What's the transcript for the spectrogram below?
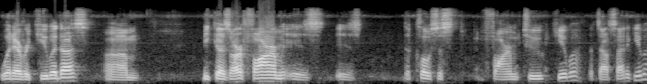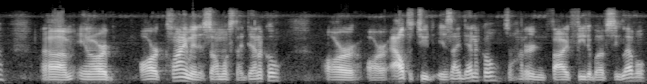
whatever Cuba does. Um, because our farm is is the closest farm to Cuba that's outside of Cuba, um, and our our climate is almost identical. Our our altitude is identical. It's 105 feet above sea level,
